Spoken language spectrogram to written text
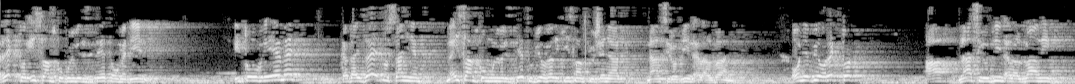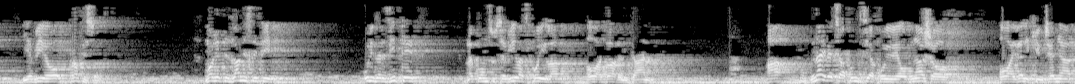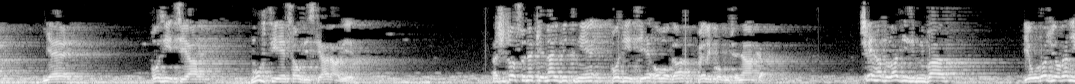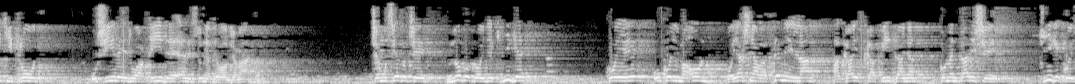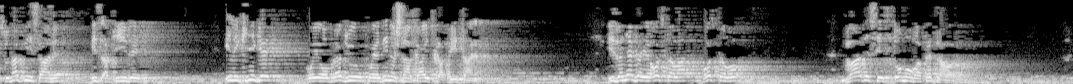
rektor Islamskog univerziteta u Medini. I to u vrijeme kada je zajedno sa njim na Islamskom univerzitetu bio veliki islamski učenjak Nasiruddin El Albani. On je bio rektor, a Nasiruddin El Albani je bio profesor. Možete zamisliti univerzitet na kom su se bila spojila ova dva velikana. A najveća funkcija koju je obnašao ovaj veliki učenjak je pozicija muftije Saudijske Arabije. Znači to su neke najbitnije pozicije ovoga velikog učenjaka. Šehadu Laziz ibn Baz je uložio veliki trud u širenju akide ehli sunnata vol džamata. Čemu svjedoče mnogobrojne knjige koje, u kojima on pojašnjava temeljna akajska pitanja, komentariše knjige koje su napisane iz akide ili knjige koje obrađuju pojedinačna akajska pitanja. Iza njega je ostala, ostalo 20 tomova petava.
